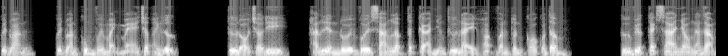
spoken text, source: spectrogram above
quyết đoán quyết đoán cùng với mạnh mẽ chấp hành lực. Từ đó trở đi, hắn liền đối với sáng lập tất cả những thứ này hoắc văn tuấn có quan tâm. Cứ việc cách xa nhau ngàn dặm,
